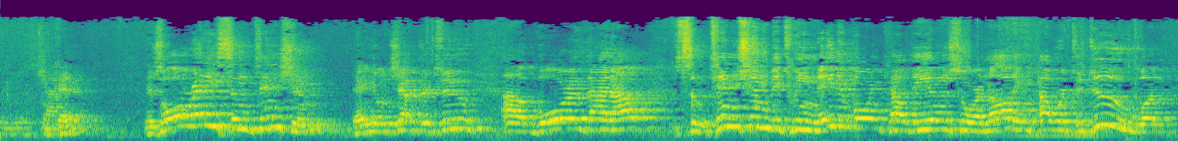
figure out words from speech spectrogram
previous chapter. Okay. There's already some tension. Daniel chapter 2 uh, bore that out. Some tension between native born Chaldeans who are not empowered to do what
